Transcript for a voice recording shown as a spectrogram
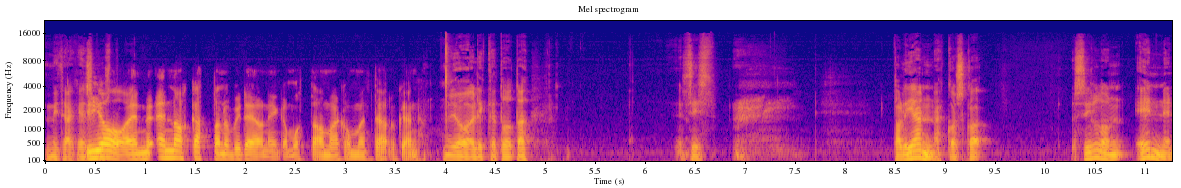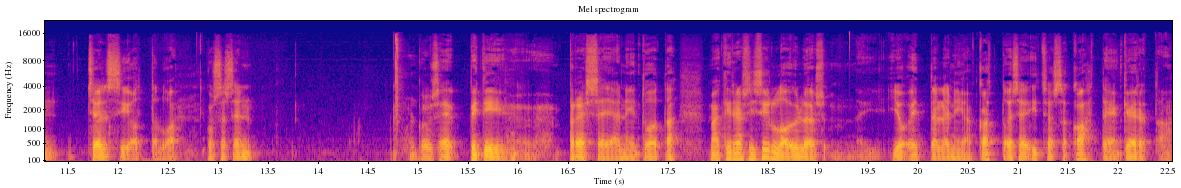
mitä keskusta. Joo, en, en ole katsonut video, niin, mutta oma kommentteja lukenut. Joo, eli tuota, siis tämä oli jännä, koska silloin ennen Chelsea-ottelua, kun se sen kun se piti pressejä, niin tuota, mä kirjasin silloin ylös jo itselleni ja katsoin se itse asiassa kahteen kertaan.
